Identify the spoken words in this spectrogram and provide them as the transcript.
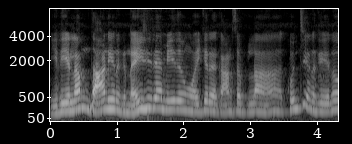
இதையெல்லாம் தாண்டி எனக்கு நைஜீரியா மீது இவங்க வைக்கிற கான்செப்ட்லாம் கொஞ்சம் எனக்கு ஏதோ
